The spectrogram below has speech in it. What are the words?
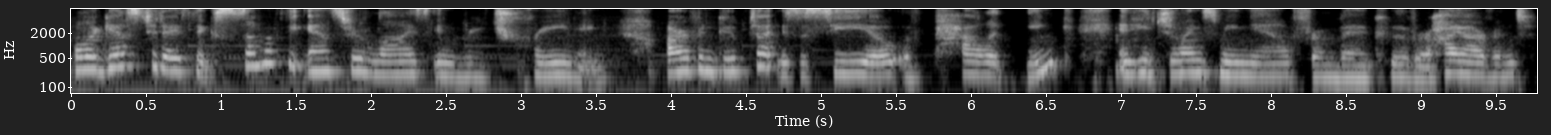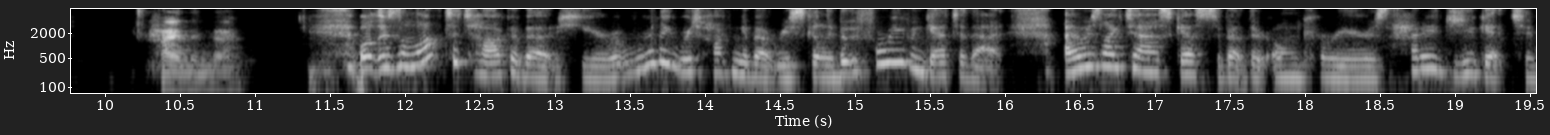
Well, our guest today thinks some of the answer lies in retraining. Arvind Gupta is the CEO of Palette Inc., and he joins me now from Vancouver. Hi, Arvind. Hi, Linda. Well, there's a lot to talk about here, but really we're talking about reskilling. But before we even get to that, I always like to ask guests about their own careers. How did you get to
